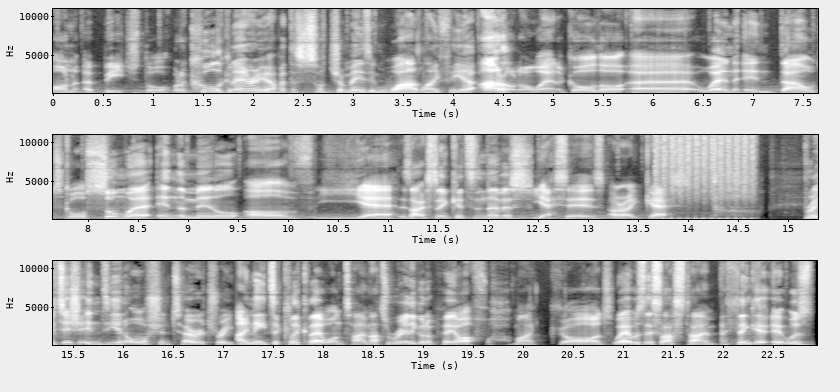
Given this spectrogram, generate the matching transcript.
on a beach though. What a cool looking area. I bet there's such amazing wildlife here. I don't know where to go though. Uh, when in doubt, go somewhere in the middle of, yeah. Is that St. Kitts and Nevis? Yes, it is. All right, guess. British Indian Ocean Territory. I need to click there one time. That's really going to pay off. Oh my god. Where was this last time? I think it, it was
